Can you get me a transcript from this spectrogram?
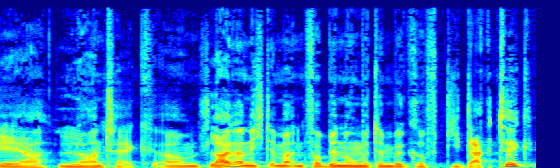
der LearnTech. Ähm, leider nicht immer in Verbindung mit dem Begriff Didaktik.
